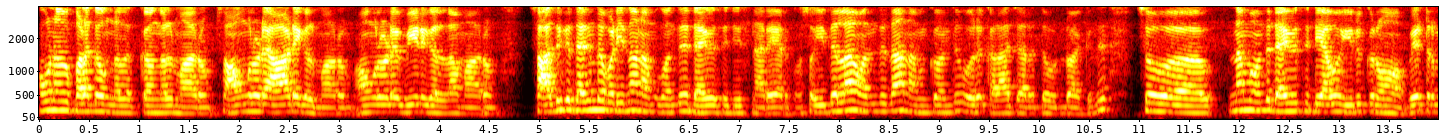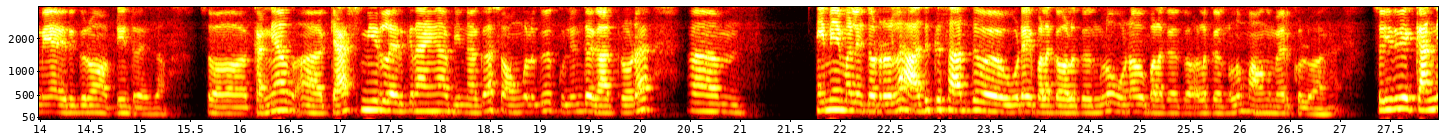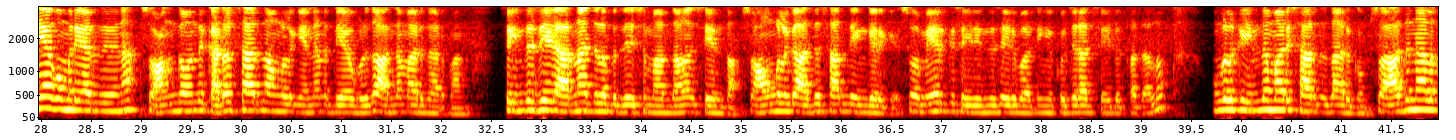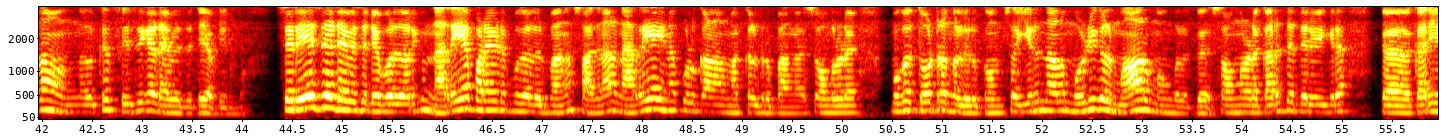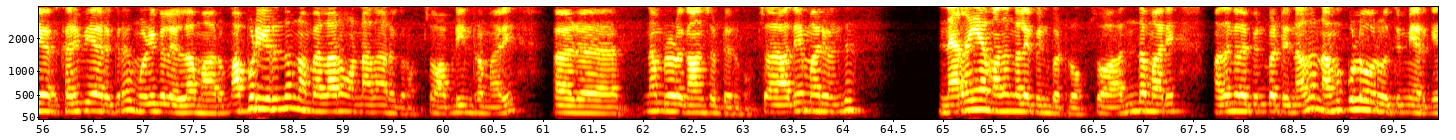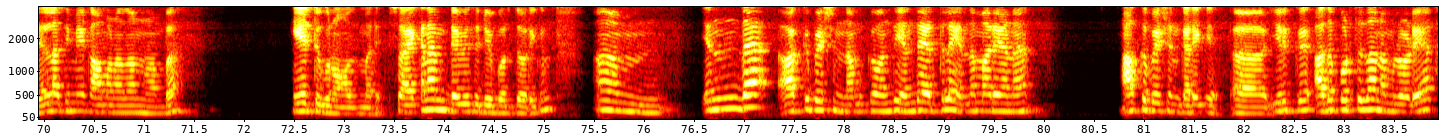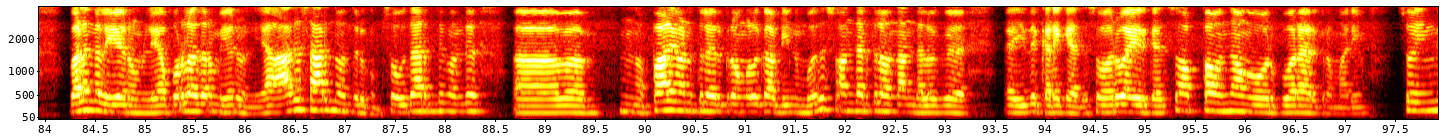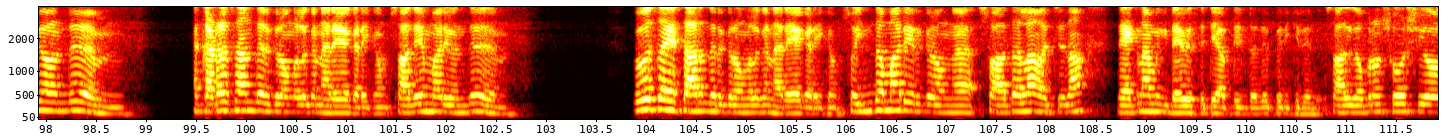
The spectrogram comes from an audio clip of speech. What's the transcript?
உணவு பழக்க வழக்கங்கள் மாறும். ஸோ அவங்களோட ஆடைகள் மாறும். அவங்களோட வீடுகள்லாம் மாறும். ஸோ அதுக்கு தகுந்தபடி தான் நமக்கு வந்து டைவர்சிட்டிஸ் நிறையா இருக்கும். ஸோ இதெல்லாம் வந்து தான் நமக்கு வந்து ஒரு கலாச்சாரத்தை உருவாக்குது. ஸோ நம்ம வந்து டைவர்சிட்டியாகவும் இருக்கிறோம் வேற்றுமையாக இருக்கிறோம் அப்படின்றது தான். ஸோ கன்னியா காஷ்மீரில் இருக்கிறாங்க அப்படின்னாக்கா ஸோ அவங்களுக்கு குளிர்ந்த காற்றோட இமயமலை தொடரில் அதுக்கு சார்ந்த உடை பழக்க வழக்கங்களும் உணவு பழக்க வழக்கங்களும் அவங்க மேற்கொள்வாங்க. ஸோ இதுவே கன்னியாகுமரியாக இருந்ததுன்னா ஸோ அங்கே வந்து கடல் சார்ந்து அவங்களுக்கு என்னென்ன தேவைப்படுதோ அந்த மாதிரி தான் இருப்பாங்க. ஸோ இந்த சைடு அருணாச்சல பிரதேசமாக இருந்தாலும் சேம் தான் ஸோ அவங்களுக்கு அது சார்ந்து எங்கே இருக்குது ஸோ மேற்கு சைடு இந்த சைடு பார்த்தீங்க குஜராத் சைடு பார்த்தாலும் உங்களுக்கு இந்த மாதிரி சார்ந்து தான் இருக்கும். ஸோ அதனால தான் உங்களுக்கு ஃபிசிக்கல் டைவர்சிட்டி அப்படின்னு ஸோ ரேசியல் டைவர்சிட்டியை பொறுத்த வரைக்கும் நிறைய படையெடுப்புகள் இருப்பாங்க. ஸோ அதனால் நிறைய இனக்குழுக்கான மக்கள் இருப்பாங்க. ஸோ அவங்களோட முக தோற்றங்கள் இருக்கும். ஸோ இருந்தாலும் மொழிகள் மாறும் அவங்களுக்கு. ஸோ அவங்களோட கருத்தை தெரிவிக்கிற கரிய கருவியாக இருக்கிற மொழிகள் எல்லாம் மாறும். அப்படி இருந்தும் நம்ம எல்லாரும் ஒன்றா தான் இருக்கிறோம். ஸோ அப்படின்ற மாதிரி நம்மளோட கான்செப்ட் இருக்கும். ஸோ அதே மாதிரி வந்து நிறைய மதங்களை பின்பற்றுவோம். ஸோ அந்த மாதிரி மதங்களை பின்பற்றினாலும் நமக்குள்ளே ஒரு ஒத்துமையாக இருக்குது எல்லாத்தையுமே காமனாக தான் நம்ம ஏற்றுக்கிறோம் அது மாதிரி. ஸோ எக்கனாமிக் டைவர்சிட்டியை பொறுத்த வரைக்கும் um, எந்த ஆக்குபேஷன் நமக்கு வந்து எந்த இடத்துல எந்த மாதிரியான ஆக்குபேஷன் கிடைக்கு uh, இருக்குது அதை பொறுத்து தான் நம்மளுடைய வளங்கள் ஏறும் இல்லையா? பொருளாதாரம் ஏறும் இல்லையா? அதை சார்ந்து வந்திருக்கும். ஸோ உதாரணத்துக்கு வந்து uh, um, பாலைவனத்தில் இருக்கிறவங்களுக்கு அப்படின்னும் போது ஸோ அந்த இடத்துல வந்து அந்த அளவுக்கு uh, இது கிடைக்காது. ஸோ வருவாய் இருக்காது. ஸோ அப்போ வந்து அவங்க ஒரு புவராக இருக்கிற மாதிரியும் ஸோ இங்கே வந்து um, கடல் சார்ந்து இருக்கிறவங்களுக்கு நிறைய கிடைக்கும். ஸோ அதே மாதிரி வந்து விவசாயம் சார்ந்து இருக்கிறவங்களுக்கு நிறைய கிடைக்கும். ஸோ இந்த மாதிரி இருக்கிறவங்க ஸோ அதெல்லாம் வச்சு தான் இந்த எக்கனாமிக் டைவர்சிட்டி அப்படின்றது பிரிக்கிறது. ஸோ அதுக்கப்புறம் சோஷியோ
